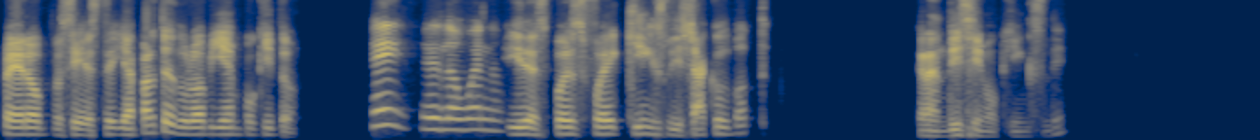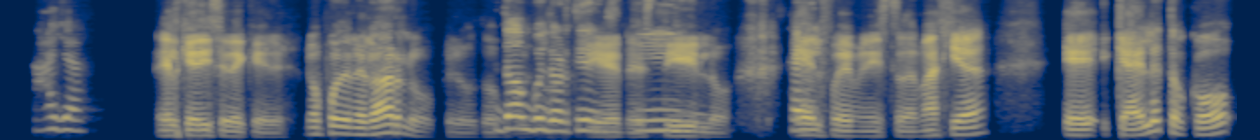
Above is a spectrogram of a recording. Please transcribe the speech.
Pero pues sí, este, y aparte duró bien poquito. Sí, es lo bueno. Y después fue Kingsley Shacklebot grandísimo Kingsley. Ah, ya. El que dice de que no puede negarlo, pero Dumbledore, tiene, estilo. Él fue ministro de magia. Eh, que a él le tocó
